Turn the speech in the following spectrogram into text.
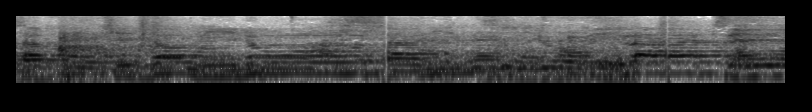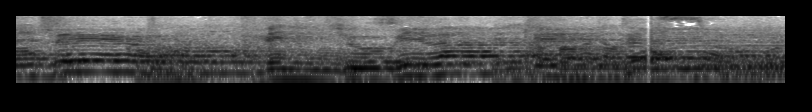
Sapete domino, salime, jubilate, Deo, jubilate, Deo.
